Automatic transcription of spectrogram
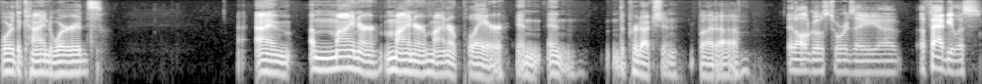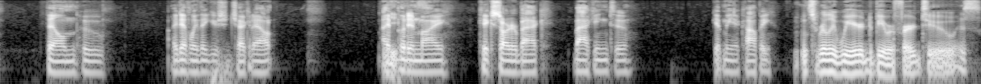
for the kind words. I'm a minor, minor, minor player in in the production, but uh It all goes towards a uh, a fabulous film. Who I definitely think you should check it out. I put in my Kickstarter back backing to get me a copy. It's really weird to be referred to as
